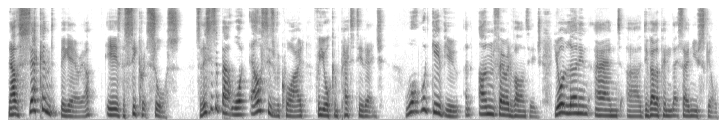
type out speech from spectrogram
Now, the second big area is the secret sauce. So, this is about what else is required for your competitive edge. What would give you an unfair advantage? You're learning and uh, developing, let's say, a new skill.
